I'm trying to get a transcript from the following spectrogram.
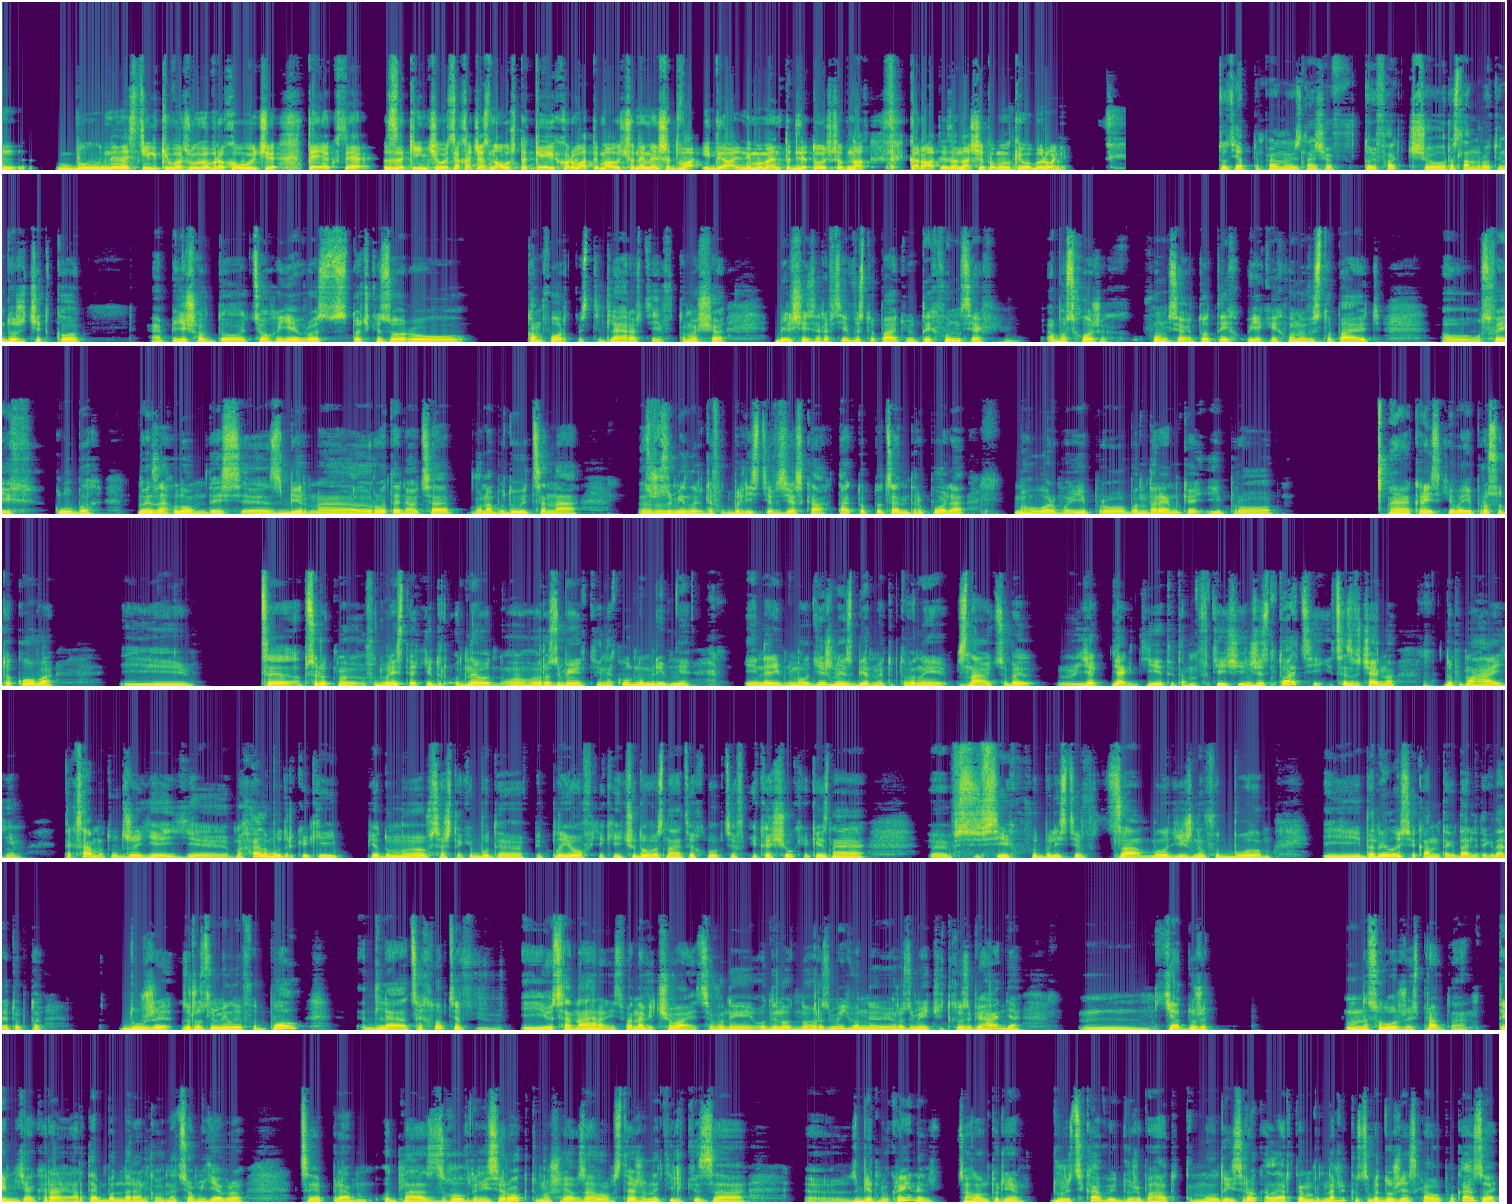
не настільки важливо, враховуючи те, як все закінчилося. Хоча знову ж таки, хорвати мали щонайменше два ідеальні моменти для того, щоб нас карати за наші помилки в обороні. Тут я б напевно відзначив той факт, що Руслан Ротин дуже чітко е, підійшов до цього євро з точки зору комфортності для гравців, тому що більшість гравців виступають у тих функціях або схожих функціях до тих, у яких вони виступають у своїх клубах. Ну і загалом десь е, збірна ротання, оця вона будується на зрозумілих для футболістів зв'язках. Так? Тобто центр поля, ми говоримо і про Бондаренка, і про е, Криськіва, і про Судакова. І це абсолютно футболісти, які одне одного розуміють і на клубному рівні, і на рівні молодіжної збірної. Тобто вони знають себе, як як діяти там в тій чи іншій ситуації, і це, звичайно, допомагає їм. Так само тут же є й Михайло Мудрик, який, я думаю, все ж таки буде під плей-офф, який чудово знає цих хлопців, і Кащук, який знає е, всіх футболістів за молодіжним футболом, і Данило Сікан, і так далі. так далі. Тобто дуже зрозумілий футбол для цих хлопців, і оця награність вона відчувається. Вони один одного розуміють, вони розуміють чітко забігання. Я дуже ну, насолоджуюсь, правда, тим, як грає Артем Бондаренко на цьому євро. Це прям одна з головних зірок, тому що я взагалом стежу не тільки за е, збірну України. Загалом турнір дуже цікавий, дуже багато там молодих зірок, але Артем Бондаренко себе дуже яскраво показує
